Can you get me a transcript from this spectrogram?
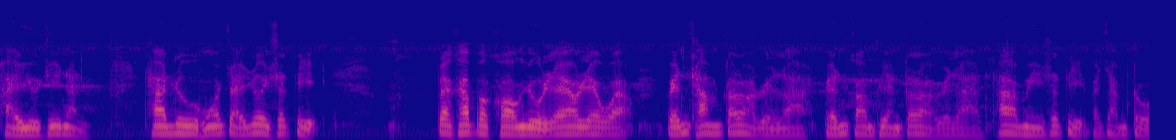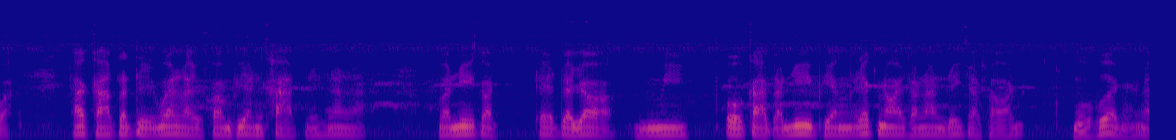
ภัยอยู่ที่นั่น ถ้าดูหัวใจด้วยสติ ประคับประคองอยู่แล้วเรียกว่า เป็นธรรมตลอดเวลา เป็นความเพียรตลอดเวลา ถ้ามีสติประจำตัว ถ้าขาดสติเมื่อไรความเพียรขาดนี่นั่นแหละ วันนี้ก็เทศย่อมีโอกาสอันนี้เพียงเล็กน้อยเท่านั้นที่จะสอน หมู่เพื่อนอย่างไร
